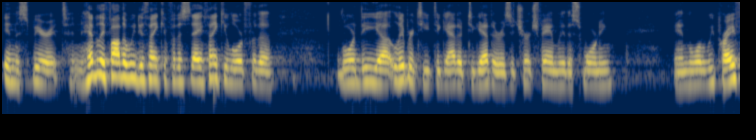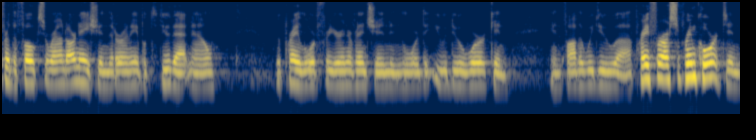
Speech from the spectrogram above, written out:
in the Spirit. And Heavenly Father, we do thank you for this day. Thank you, Lord, for the Lord the uh, liberty to gather together as a church family this morning. And Lord, we pray for the folks around our nation that are unable to do that now. We pray, Lord, for your intervention and Lord that you would do a work and and Father, we do uh, pray for our Supreme Court and,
